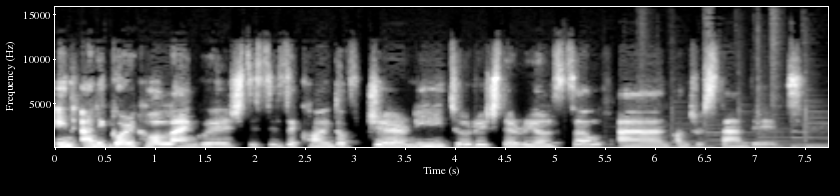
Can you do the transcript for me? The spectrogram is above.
in allegorical language, this is a kind of journey to reach the real self and understand it.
